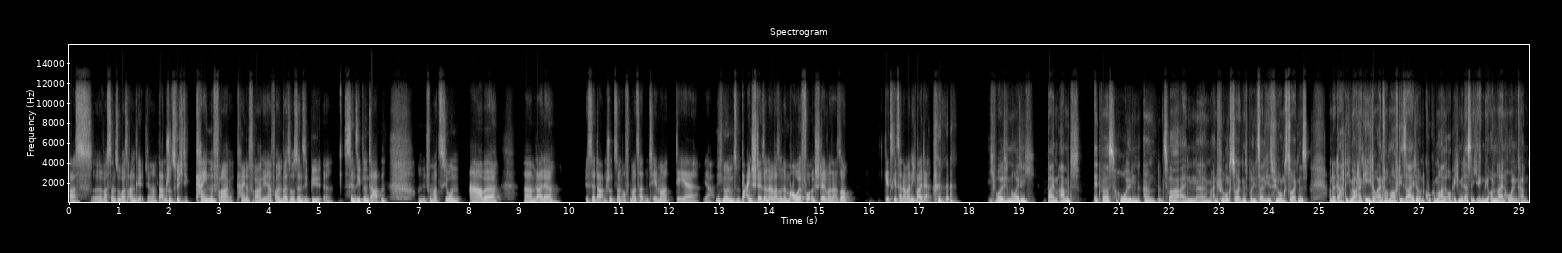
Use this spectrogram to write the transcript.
was, äh, was dann sowas angeht. Ja. Datenschutz wichtig, keine Frage, keine Frage, ja, vor allem bei so sensibil, äh, sensiblen Daten und Informationen. Aber ähm, leider ist der Datenschutz dann oftmals halt ein Thema, der ja nicht nur in uns ein Bein stellt, sondern einfach so eine Mauer vor uns stellt, wo man sagt, so, jetzt geht's halt einfach nicht weiter. ich wollte neulich beim Amt etwas holen, und zwar ein, ähm, ein Führungszeugnis, polizeiliches Führungszeugnis. Und da dachte ich mir auch, da gehe ich doch einfach mal auf die Seite und gucke mal, ob ich mir das nicht irgendwie online holen kann.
